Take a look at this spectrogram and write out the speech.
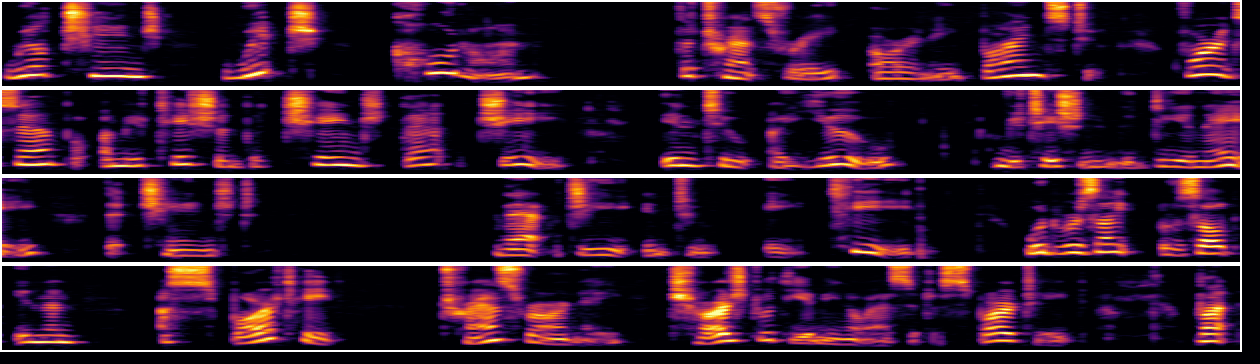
will change which codon the transfer RNA binds to. For example, a mutation that changed that G into a U, a mutation in the DNA that changed that G into a T, would result, in an aspartate transfer RNA charged with the amino acid aspartate, but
